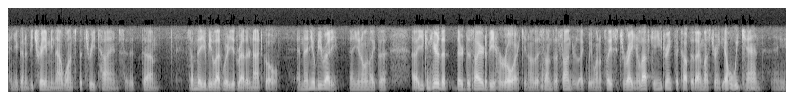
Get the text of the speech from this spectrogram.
and you're going to betray me not once but three times. That um, someday you'll be led where you'd rather not go, and then you'll be ready. And you know, like the uh, you can hear that their desire to be heroic. You know, the sons of thunder, like we want to place at your right and your left. Can you drink the cup that I must drink? Oh, we can. And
